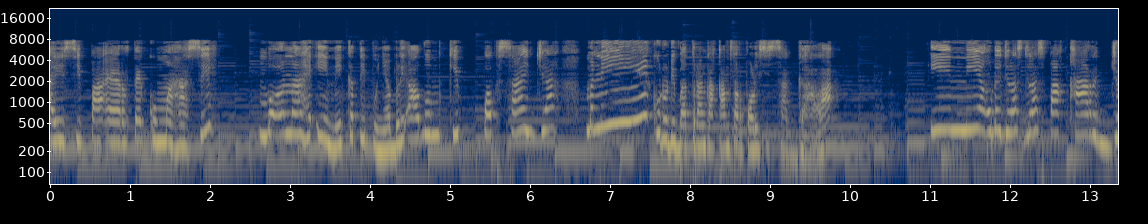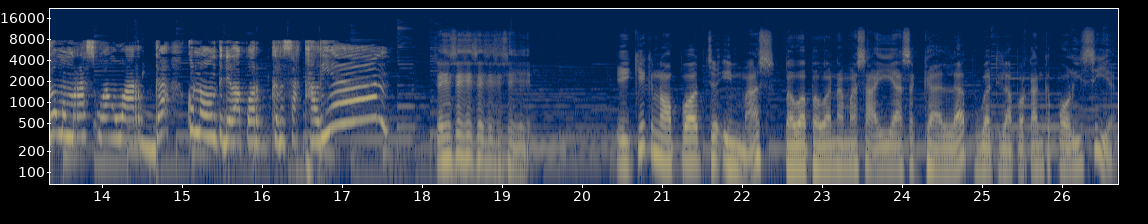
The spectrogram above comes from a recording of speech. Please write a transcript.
ai si Pak RT kumaha sih? Mbok nah ini ketipunya beli album K-pop saja. Meni kudu dibaturan ke kantor polisi segala. Ini yang udah jelas-jelas Pak Karjo memeras uang warga, kok nanti dilaporkan sekalian? Si, si, si, si, si, si, si. Iki kenapa Cek Imas bawa-bawa nama saya segala buat dilaporkan ke polisi ya?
